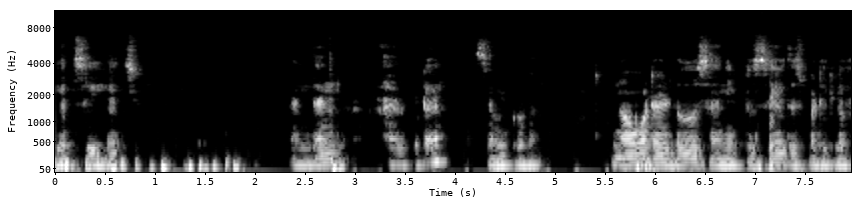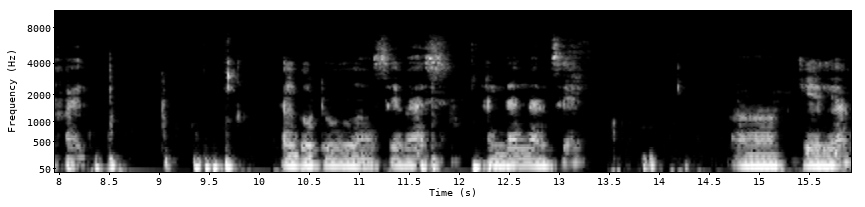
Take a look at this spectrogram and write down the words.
getch and then I'll put a semicolon. Now what I'll do is I need to save this particular file. I'll go to uh, save as and then I'll say uh, area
